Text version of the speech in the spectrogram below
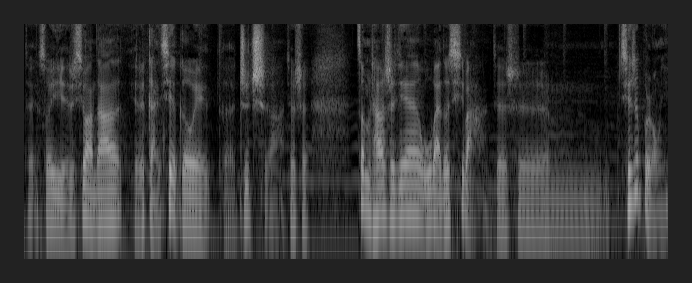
对，所以也是希望大家，也是感谢各位的支持啊，就是这么长时间五百多期吧，就是、嗯、其实不容易，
